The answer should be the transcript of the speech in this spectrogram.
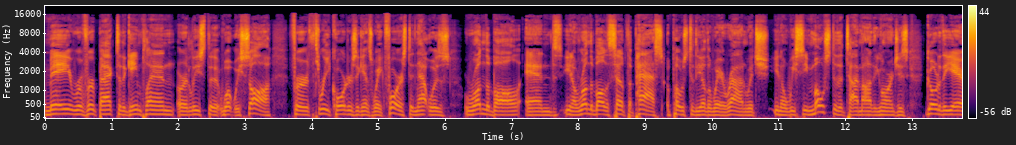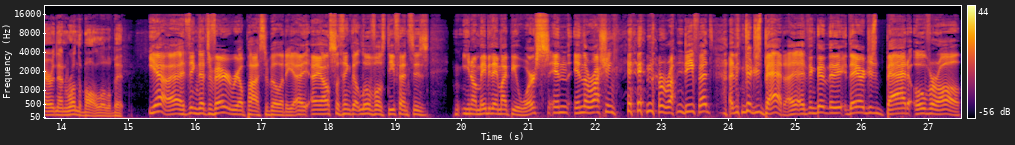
may revert back to the game plan, or at least the, what we saw for three quarters against Wake Forest, and that was run the ball and you know run the ball to set up the pass, opposed to the other way around, which you know we see most of the time out of the Oranges go to the air and then run the ball a little bit. Yeah, I think that's a very real possibility. I, I also think that Louisville's defense is you know, maybe they might be worse in in the rushing in the run defense. I think they're just bad. I, I think they they are just bad overall.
